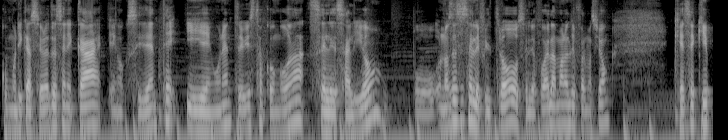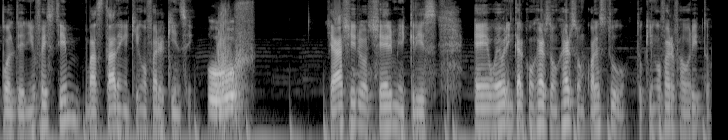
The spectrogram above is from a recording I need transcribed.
comunicaciones de SNK en Occidente y en una entrevista con Oda se le salió, o no sé si se le filtró o se le fue a las manos la información, que ese equipo, el de New Face Team, va a estar en el King of Fighters 15. Uf. Yashiro, Shermie y Chris. Eh, voy a brincar con Gerson. Gerson, ¿cuál es tu, tu King of Fighters favorito?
